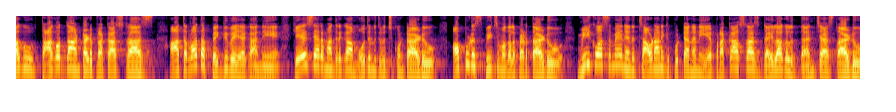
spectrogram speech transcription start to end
ఆగు తాగొద్దా అంటాడు ప్రకాష్ రాజ్ ఆ తర్వాత పెగ్గు వేయగానే కేసీఆర్ మాదిరిగా మూతిని తుడుచుకుంటాడు. అప్పుడు స్పీచ్ మొదలు పెడతాడు. మీకోసమే నేను చావడానికి పుట్టానని ప్రకాష్ రాజ్ డైలాగులు దంచేస్తాడు.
